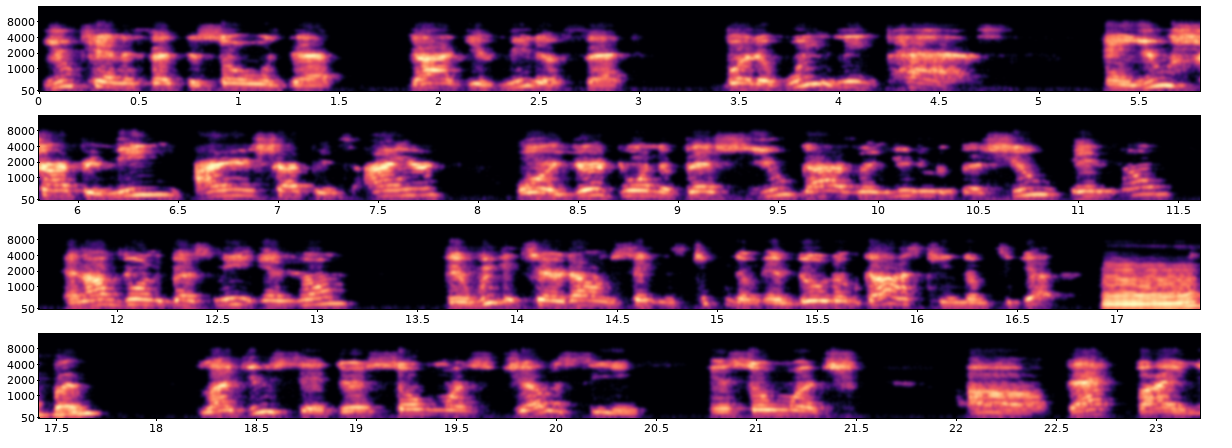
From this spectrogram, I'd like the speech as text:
You can't affect the souls that God give me to affect. But if we meet past and you sharpen me, iron sharpens iron, or you're doing the best you, God's letting you do the best you in Him, and I'm doing the best me in Him, then we can tear down Satan's kingdom and build up God's kingdom together. Mm-hmm. But like you said, there's so much jealousy and so much uh, backbiting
